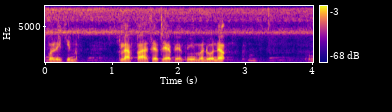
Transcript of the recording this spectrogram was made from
ไม่ได้กินลาบปลาแซ่บๆแบบนี้มาโดนแล้วโอ้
